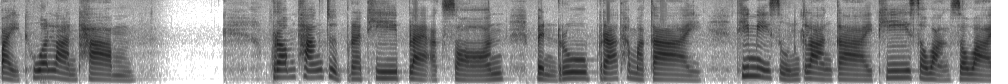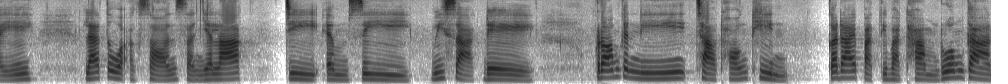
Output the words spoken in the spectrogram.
ไปทั่วลานธรรม พร้อมทั้งจุดประทีปแปลอักษร เป็นรูปพระธรรมกาย ที่มีศูนย์กลางกายที่สว่างสวัย และตัวอักษรสัญญลักษณ์ GMC วิสาเดย์พร้อมกันนี้ชาวท้องถิ่นก็ได้ปฏิบัติธรรมร่วมกัน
